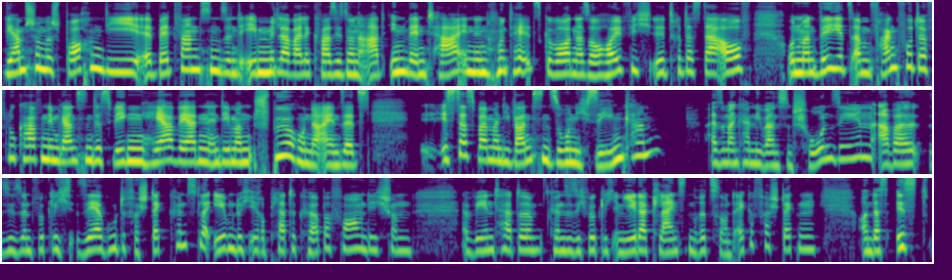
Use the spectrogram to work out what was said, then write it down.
Wir haben schon besprochen, die äh, Bettwanzen sind eben mittlerweile quasi so eine Art Inventar in den Hotels geworden. Also häufig äh, tritt das da auf. Und man will jetzt am Frankfurter Flughafen dem Ganzen deswegen Herr werden, indem man Spürhunde einsetzt. Ist das, weil man die Wanzen so nicht sehen kann? Also man kann die Wanzen schon sehen, aber sie sind wirklich sehr gute Versteckkünstler. Eben durch ihre platte Körperform, die ich schon erwähnt hatte, können sie sich wirklich in jeder kleinsten Ritze und Ecke verstecken. Und das ist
